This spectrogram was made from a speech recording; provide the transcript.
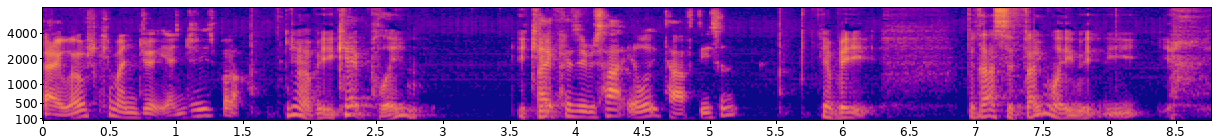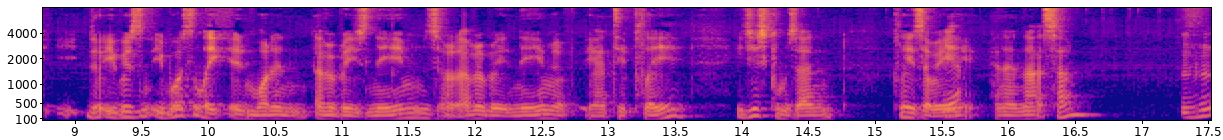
Aye, Welsh came in due to injuries, but Yeah, but he kept playing. He kept, because he was ha- he looked half decent. yeah, but he, but that's the thing. Like he, he, he wasn't he wasn't like in one in everybody's names or everybody's name if he had to play. He just comes in, plays away, Yeah. and then that's him. Mm-hmm.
